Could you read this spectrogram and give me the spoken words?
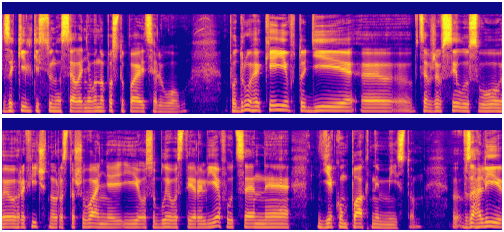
За кількістю населення воно поступається Львову. По-друге, Київ тоді, е, це вже в силу свого географічного розташування і особливостей рельєфу, це не є компактним містом. Взагалі,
